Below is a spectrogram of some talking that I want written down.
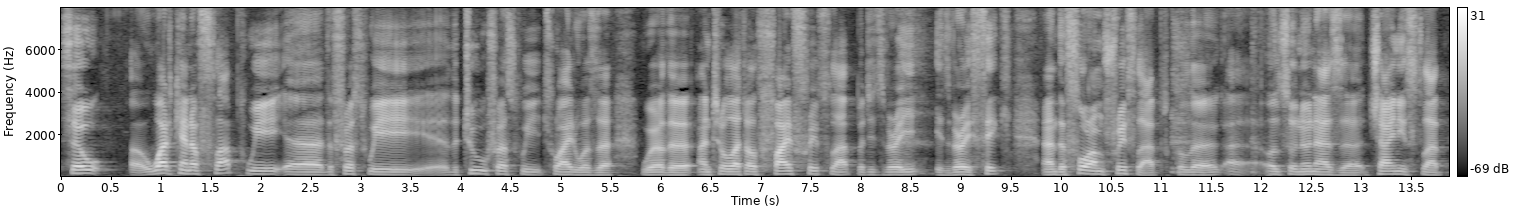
So uh, what kind of flap we uh, the first we uh, the two first we tried was uh, were the anterolateral thigh free flap but it's very it's very thick and the forearm free flap called uh, uh, also known as Chinese flap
